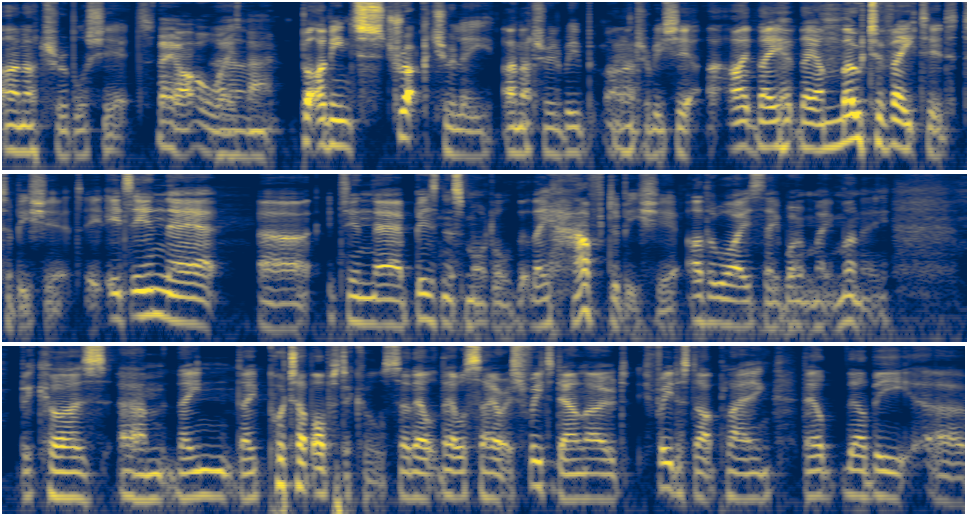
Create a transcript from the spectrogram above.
unutterable shit. They are always Um, bad. But I mean, structurally, unutterably, unutterably shit. I, they they are motivated to be shit. It, it's in their uh, it's in their business model that they have to be shit. Otherwise, they won't make money because um, they they put up obstacles. So they'll they'll say, "Oh, it's free to download, free to start playing." They'll they'll be uh,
